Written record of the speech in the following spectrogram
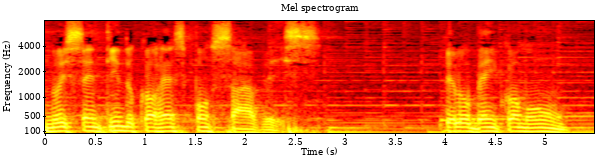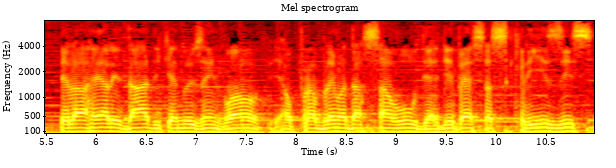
nos sentindo corresponsáveis pelo bem comum, pela realidade que nos envolve, ao problema da saúde, às diversas crises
